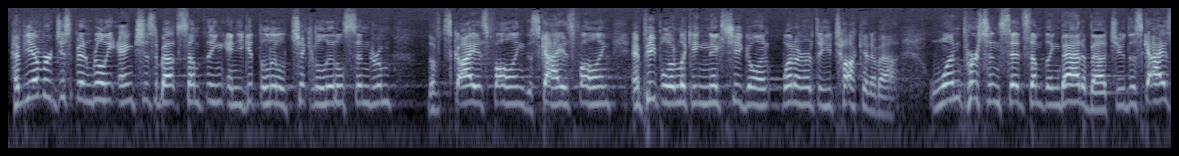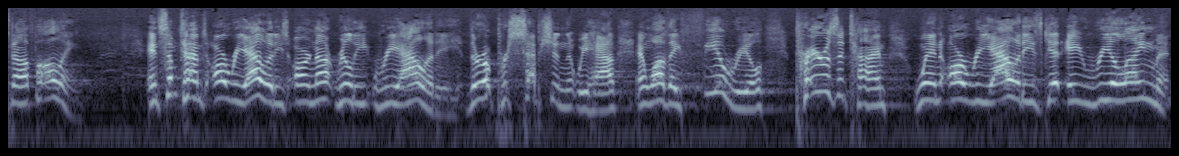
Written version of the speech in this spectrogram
Have you ever just been really anxious about something and you get the little chicken little syndrome? The sky is falling, the sky is falling, and people are looking next to you going, What on earth are you talking about? One person said something bad about you, the sky's not falling. And sometimes our realities are not really reality. They're a perception that we have. And while they feel real, prayer is a time when our realities get a realignment.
